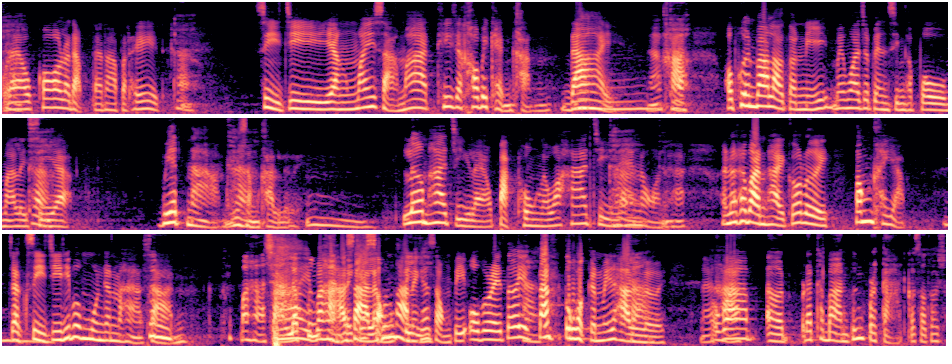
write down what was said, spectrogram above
ค่ะแล้วก็ระดับนานาประเทศค่ะ 4G ยังไม่สามารถที่จะเข้าไปแข่งขันได้อืมนะคะค่ะเพราะเพื่อนบ้านเราตอนนี้ไม่ว่าจะเป็นสิงคโปร์มาเลเซีย เวียดนามที่ค่ะสำคัญเลยอืมเริ่ม 5G แล้วปักธงแล้วว่า 5G ค่ะแน่นอนนะคะอันรัฐบาลไทยก็เลยต้องขยับจาก 4G ที่ประมูลกันมหาศาล มหาศาลแล้วเพิ่งมผ่าหานไปศาลแค่แล้วสองเพิ่งผ่านไปปีแค่2ปีโอเปอเรเตอร์ยังค่ะตั้งตัวกันไม่ทันค่ะเลยนะคะเพราะว่าเอ่อรัฐบาลเพิ่งประกาศกสทช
